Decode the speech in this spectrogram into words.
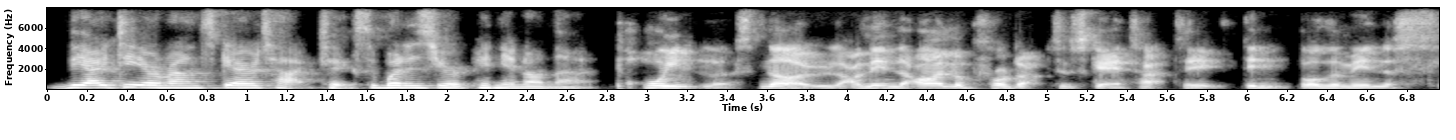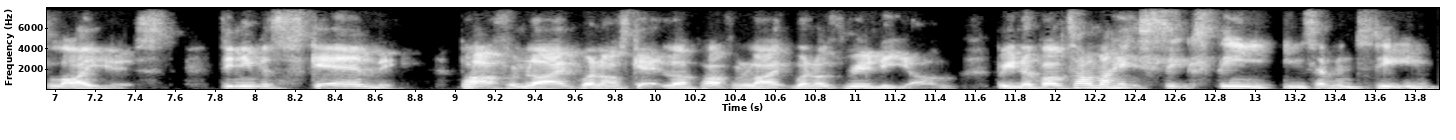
The idea around scare tactics, what is your opinion on that? Pointless. No, I mean, I'm a product of scare tactics. Didn't bother me in the slightest. Didn't even scare me apart from like when I was getting, apart from like when I was really young. But you know, by the time I hit 16, 17,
